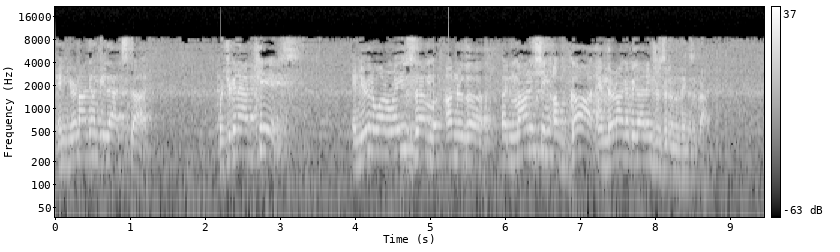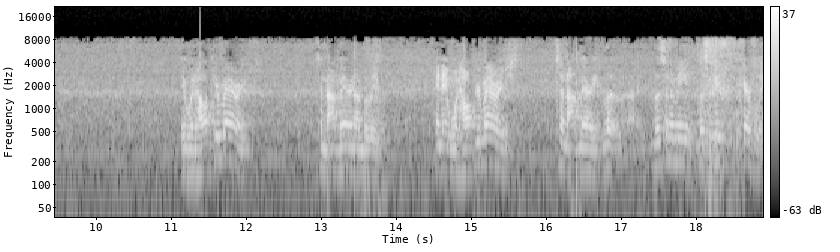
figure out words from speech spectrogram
and you're not going to be that stud. But you're going to have kids and you're going to want to raise them under the admonishing of God, and they're not going to be that interested in the things of God. It would help your marriage to not marry an unbeliever. And it would help your marriage to not marry. Listen to me, listen to me carefully.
